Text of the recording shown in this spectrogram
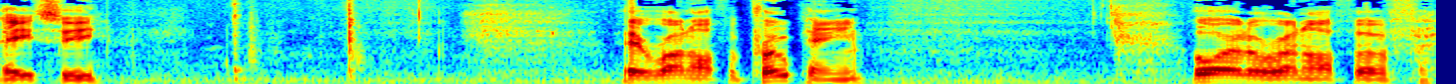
AC. It run off of propane or it'll run off of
